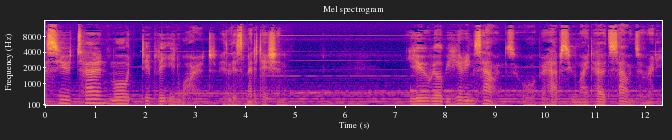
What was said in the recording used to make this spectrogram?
As you turn more deeply inward in this meditation, you will be hearing sounds, or perhaps you might heard sounds already.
